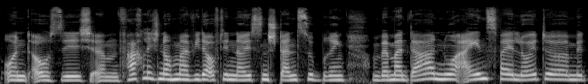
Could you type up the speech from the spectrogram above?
und auch sich ähm, fachlich nochmal wieder auf den neuesten Stand zu bringen. Und wenn man da nur ein, zwei Leute mit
